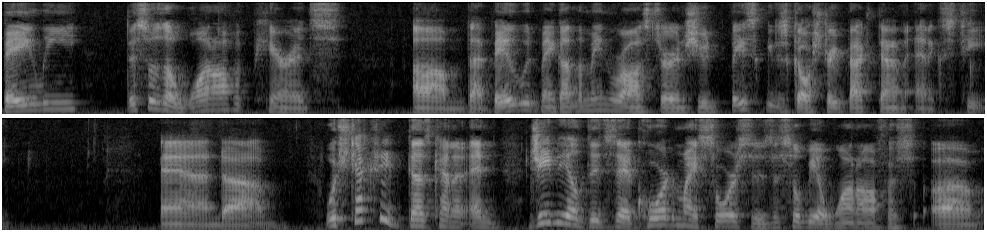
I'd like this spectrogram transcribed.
Bayley, this was a one-off appearance um, that Bayley would make on the main roster, and she would basically just go straight back down to NXT. And um, which actually does kind of and JBL did say, according to my sources, this will be a one-off um,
